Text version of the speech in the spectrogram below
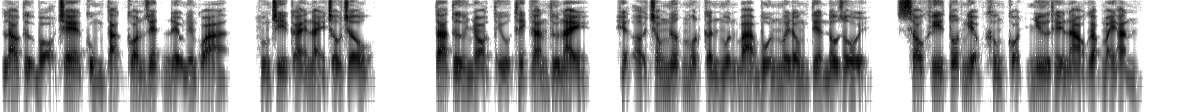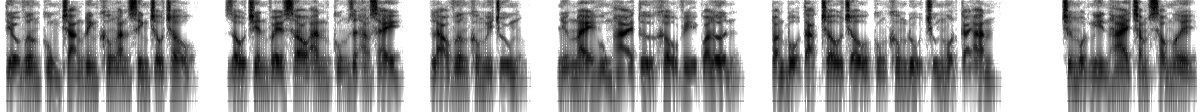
lão tử bọ che cùng tặng con giết đều nên qua, huống chi cái này châu chấu. Ta từ nhỏ tiểu thích ăn thứ này, hiện ở trong nước một cân muốn ba bốn mươi đồng tiền đâu rồi, sau khi tốt nghiệp không có như thế nào gặp may ăn. Tiểu Vương cùng Tráng Đinh không ăn sinh châu chấu, dầu chiên về sau ăn cũng rất hăng say, lão Vương không uy chúng, những này hùng hài tử khẩu vị quá lớn, toàn bộ tạc châu chấu cũng không đủ chúng một cái ăn. Chương 1260,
